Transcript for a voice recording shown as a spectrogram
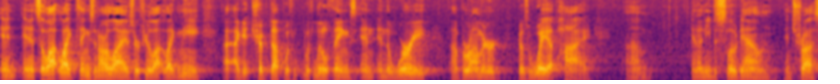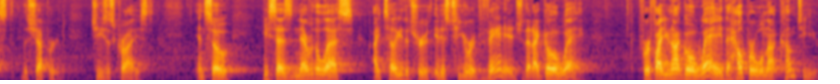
and, and it's a lot like things in our lives, or if you're a lot like me, I, I get tripped up with, with little things, and, and the worry uh, barometer goes way up high. Um, and I need to slow down and trust the shepherd, Jesus Christ. And so he says, Nevertheless, I tell you the truth, it is to your advantage that I go away. For if I do not go away, the Helper will not come to you.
